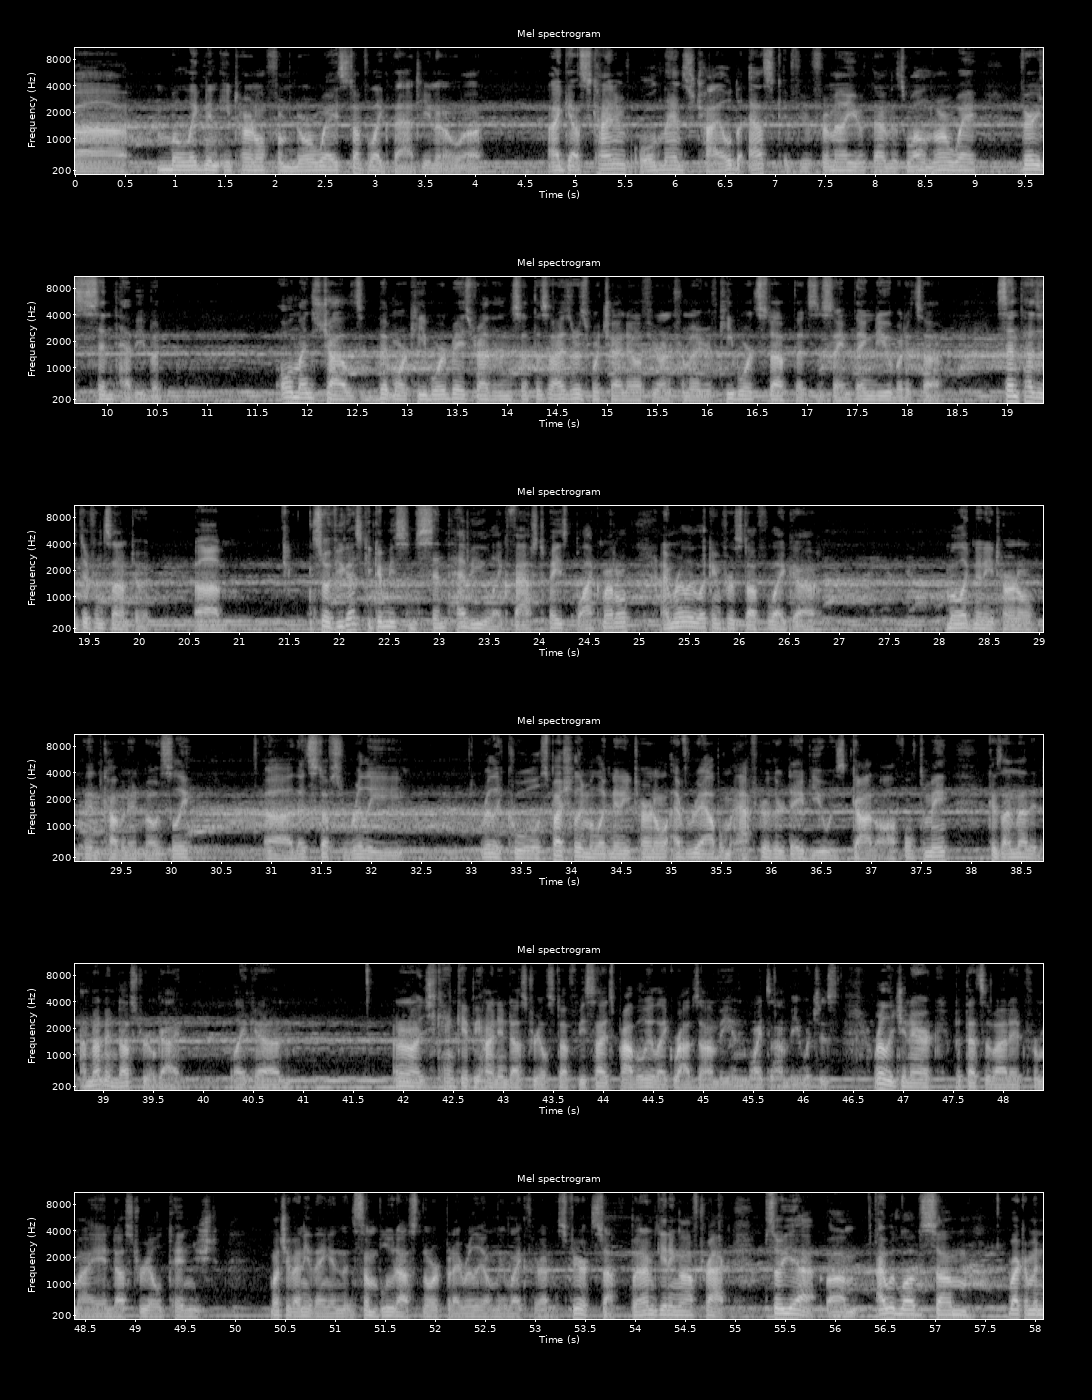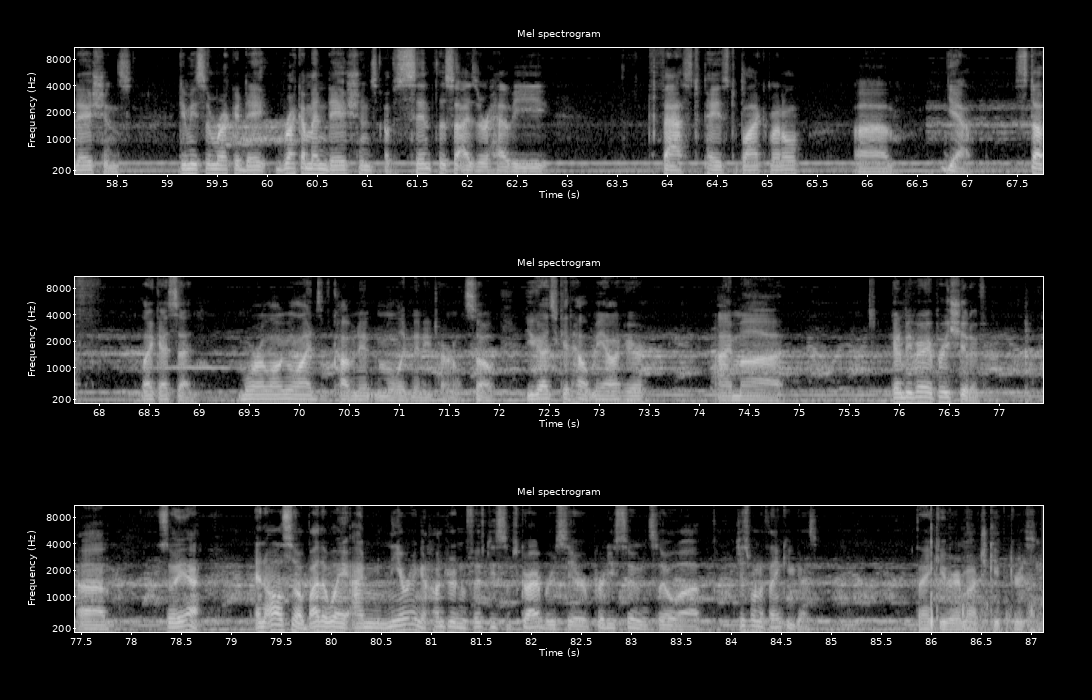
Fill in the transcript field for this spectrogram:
Uh, Malignant Eternal from Norway. Stuff like that, you know. Uh, I guess kind of Old Man's Child-esque, if you're familiar with them as well. Norway, very synth heavy, but Old Man's Child is a bit more keyboard based rather than synthesizers, which I know if you're unfamiliar with keyboard stuff, that's the same thing to you, but it's a synth has a different sound to it. Um, so if you guys could give me some synth heavy, like fast paced black metal, I'm really looking for stuff like uh, Malignant Eternal and Covenant mostly. Uh, that stuff's really, really cool, especially Malignant Eternal. Every album after their debut is god awful to me because I'm not a, I'm not an industrial guy. Like um, I don't know, I just can't get behind industrial stuff besides probably like Rob Zombie and White Zombie, which is really generic, but that's about it for my industrial tinged much of anything and some Blut Aus Nord, but I really only like their atmospheric stuff. But I'm getting off track. So yeah, um, I would love some recommendations. Give me some recommendations of synthesizer heavy, fast paced black metal. Um, yeah, stuff like I said, more along the lines of Covenant and Malignant Eternal. So if you guys could help me out here, I'm uh, gonna be very appreciative. Um, so yeah, and also by the way, I'm nearing 150 subscribers here pretty soon. So uh, just want to thank you guys. Thank you very much. Keep it greasy.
